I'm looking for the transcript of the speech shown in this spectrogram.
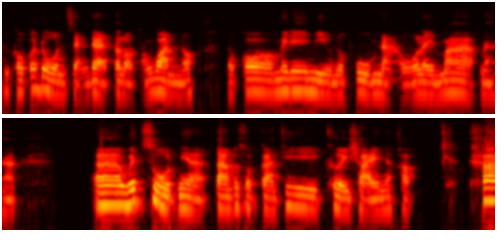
คือเขาก็โดนแสงแดดตลอดทั้งวันเนาะแล้วก็ไม่ได้มีอุณหภูมิหนาวอะไรมากนะฮะอ่าเวทสูทเนี่ยตามประสบการณ์ที่เคยใช้นะครับ ถ้า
